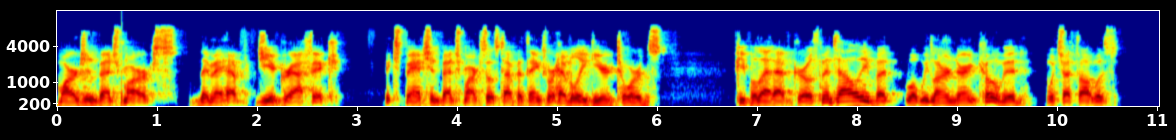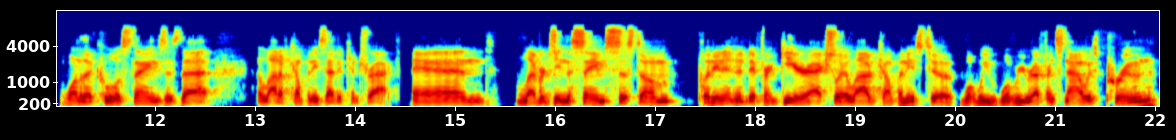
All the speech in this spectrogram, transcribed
margin benchmarks. They may have geographic expansion benchmarks, those type of things. We're heavily geared towards people that have growth mentality. But what we learned during COVID, which I thought was one of the coolest things, is that a lot of companies had to contract and leveraging the same system putting it in a different gear actually allowed companies to what we what we reference now is prune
